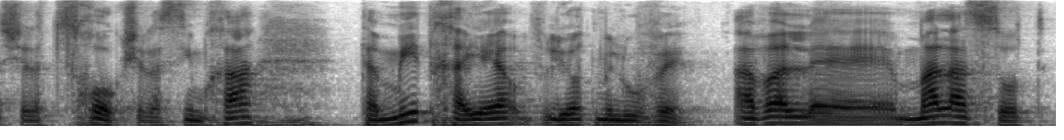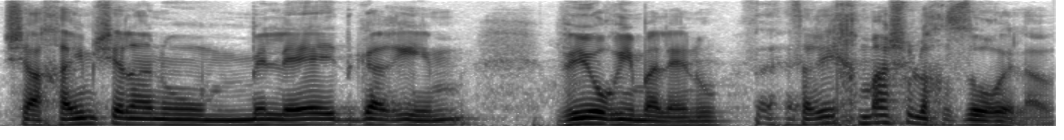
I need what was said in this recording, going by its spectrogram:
של הצחוק, של השמחה, תמיד חייב להיות מלווה. אבל uh, מה לעשות, שהחיים שלנו מלאי אתגרים ויורים עלינו, צריך משהו לחזור אליו.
